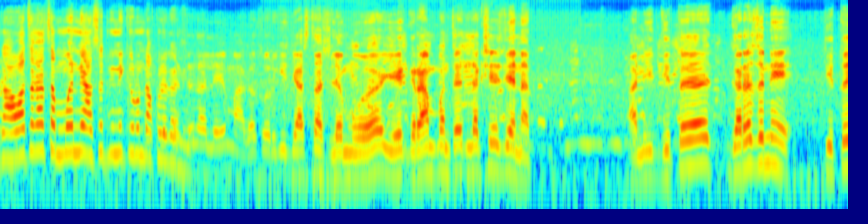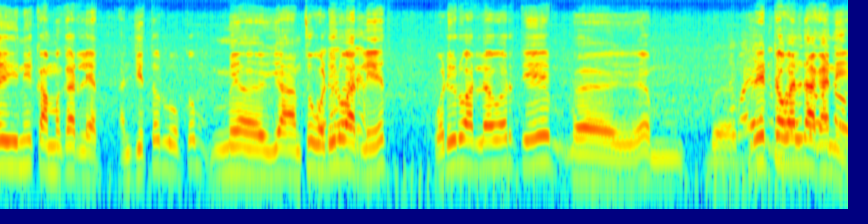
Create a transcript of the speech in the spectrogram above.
गावाचा काय संबंध नाही असं त्यांनी करून दाखवलं त्यांनी. झाले? मागासवर्गीय जास्त असल्यामुळं हे ग्रामपंचायत लक्ष देणार. आणि जिथं गरज नाही तिथं हिने कामं करल्यात. आणि जिथं लोक या आमचं वडील वारलेत वडील वारल्यावर ते हे, प्रेत ठेवायला जागा नाही.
